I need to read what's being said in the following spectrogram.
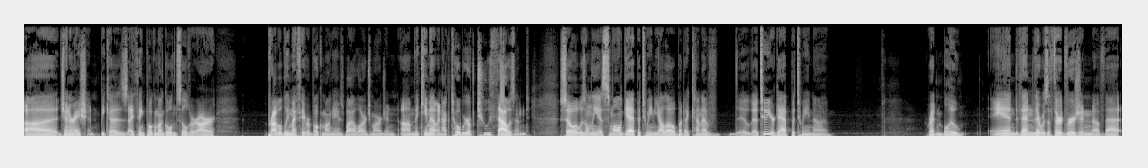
uh, generation because I think Pokemon Gold and Silver are probably my favorite Pokemon games by a large margin. Um, they came out in October of 2000, so it was only a small gap between Yellow, but a kind of a two year gap between uh, Red and Blue and then there was a third version of that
